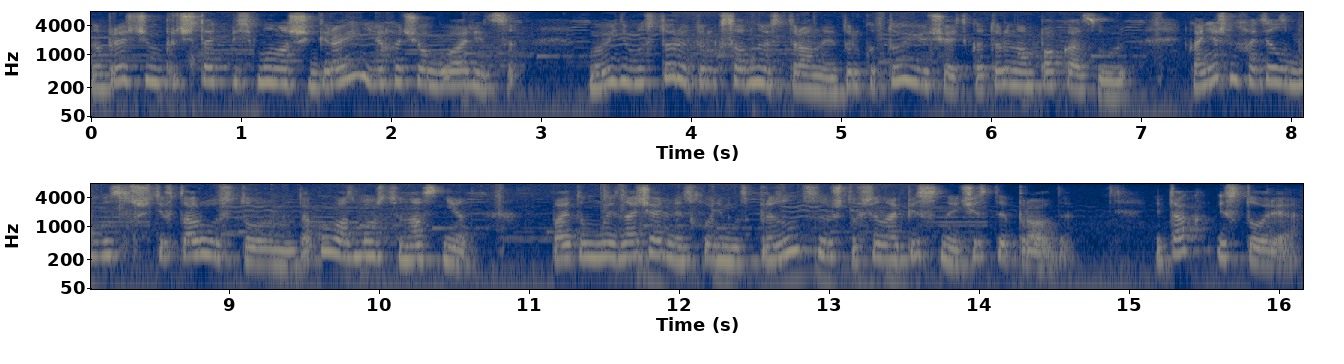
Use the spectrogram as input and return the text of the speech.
Но прежде чем прочитать письмо нашей героини, я хочу оговориться – мы видим историю только с одной стороны, только ту ее часть, которую нам показывают. Конечно, хотелось бы выслушать и вторую сторону, такой возможности у нас нет. Поэтому мы изначально исходим из презумпции, что все написанное чистая правда. Итак, история.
